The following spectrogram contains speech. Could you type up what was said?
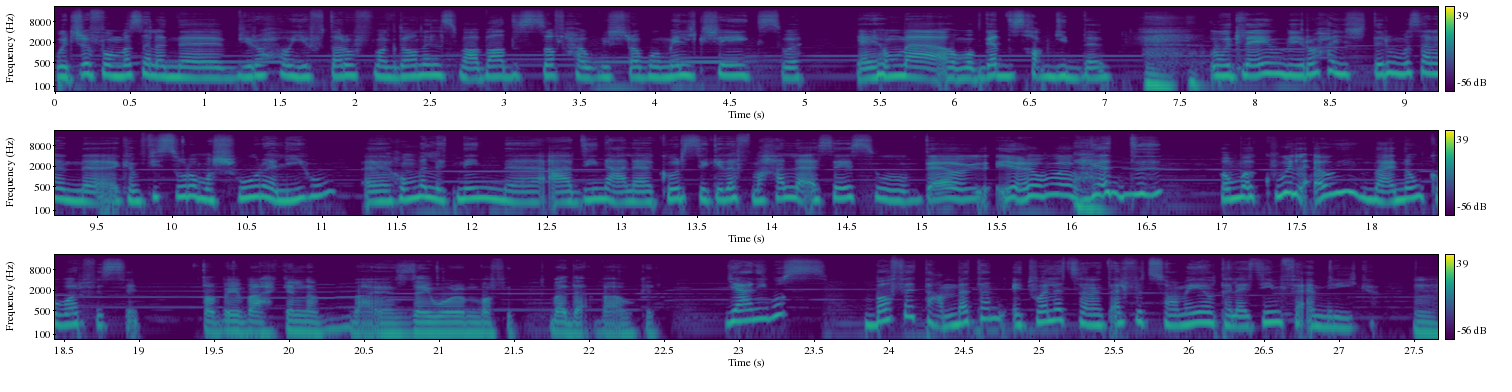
وتشوفهم مثلا بيروحوا يفطروا في ماكدونالدز مع بعض الصبح وبيشربوا milkshakes و... يعني هما هما بجد صحاب جدا. وتلاقيهم بيروحوا يشتروا مثلا كان في صورة مشهورة ليهم آه، هما الاتنين آه، قاعدين على كرسي كده في محل أساس وبتاع. يعني هما بجد هما cool قوي مع إنهم كبار في السن. طب إيه بقى؟ احكي لنا إزاي وارن بافيت بدأ بقى وكده. يعني بص بافيت عامة اتولد سنة 1930 في أمريكا. مم.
